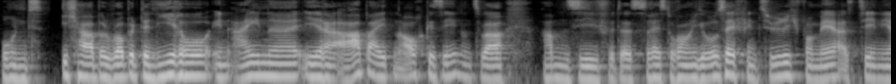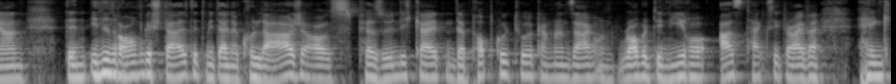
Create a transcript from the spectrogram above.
Und ich habe Robert De Niro in einer ihrer Arbeiten auch gesehen. Und zwar haben sie für das Restaurant Josef in Zürich vor mehr als zehn Jahren den Innenraum gestaltet mit einer Collage aus Persönlichkeiten der Popkultur, kann man sagen. Und Robert De Niro als Taxi Driver hängt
